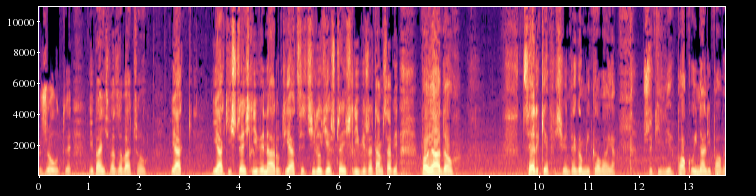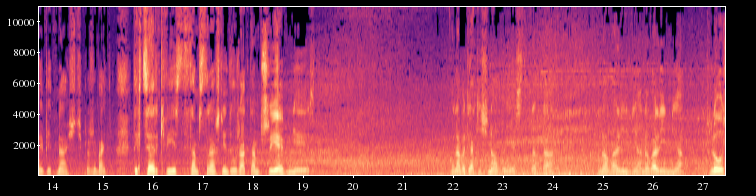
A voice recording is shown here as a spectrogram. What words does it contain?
żółty i Państwo zobaczą, jak Jaki szczęśliwy naród, jacy ci ludzie szczęśliwi, że tam sobie pojadą. Cerkiew świętego Mikołaja przy kinie Pokój na Lipowej 15. Proszę Państwa, tych cerkwi jest tam strasznie dużo, a tam przyjemnie jest. To nawet jakiś nowy jest, prawda? Nowa linia, nowa linia. Plus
